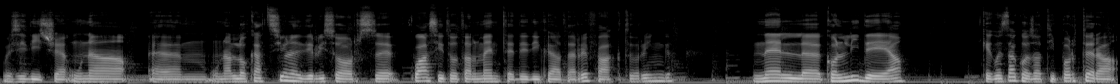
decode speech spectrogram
come si dice, una, um, un'allocazione di risorse quasi totalmente dedicata al refactoring nel, con l'idea che questa cosa ti porterà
